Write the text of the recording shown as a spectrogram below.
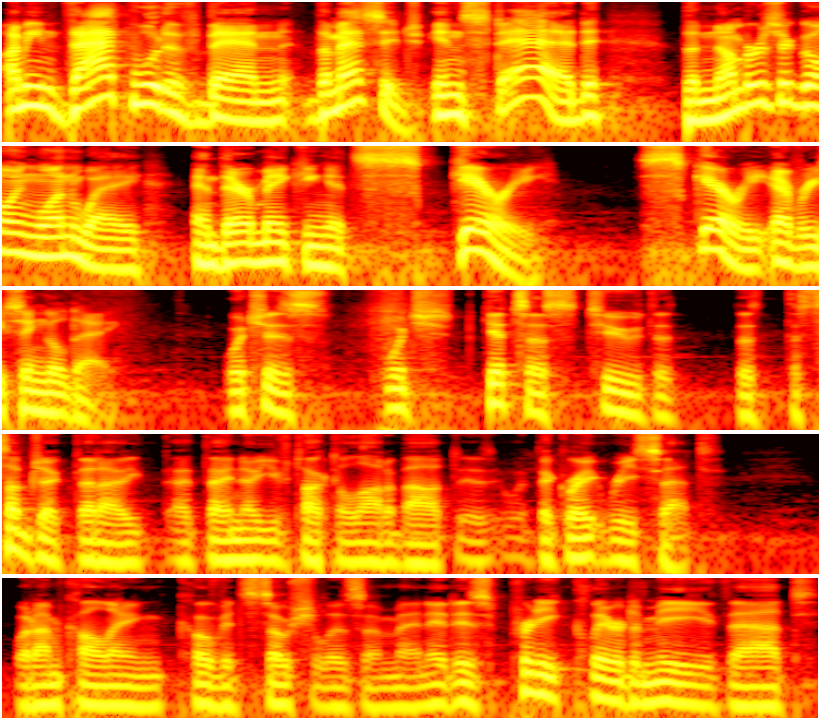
I mean, that would have been the message. Instead, the numbers are going one way and they're making it scary, scary every single day. which is which gets us to the, the, the subject that I that I know you've talked a lot about is the Great Reset, what I'm calling COVID socialism, and it is pretty clear to me that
